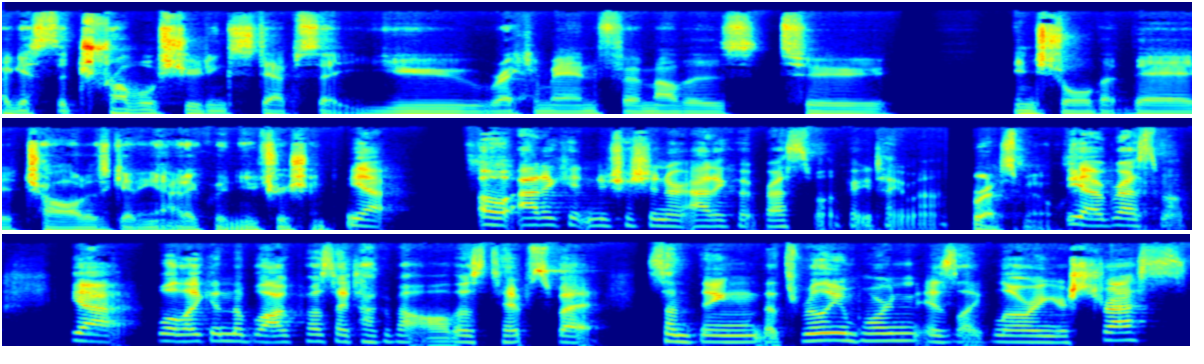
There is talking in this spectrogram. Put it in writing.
I guess the troubleshooting steps that you recommend for mothers to ensure that their child is getting adequate nutrition? Yeah. Oh, adequate nutrition or adequate breast milk are you talking about? Breast milk. Yeah, breast milk. Yeah. Well, like in the blog post, I talk about all those tips, but something that's really important is like lowering your stress,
